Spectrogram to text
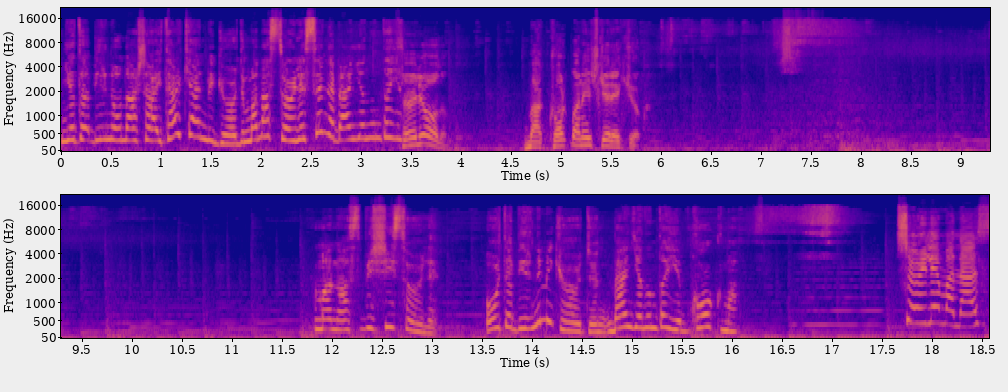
Ya da birini onu aşağı iterken mi gördün? Manas söylesene, ben yanındayım. Söyle oğlum. Bak korkmana hiç gerek yok. Manas bir şey söyle. Orada birini mi gördün? Ben yanındayım, korkma. Söyle Manas.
